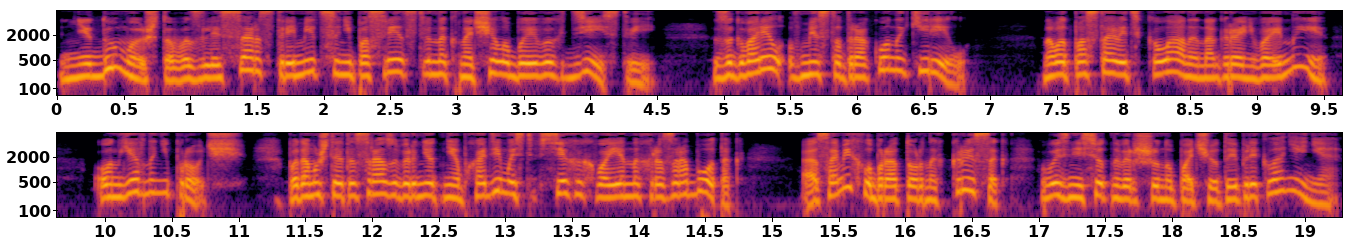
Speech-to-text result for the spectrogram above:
Не думаю, что Возлисар стремится непосредственно к началу боевых действий, заговорил вместо дракона Кирилл. Но вот поставить кланы на грань войны он явно не прочь, потому что это сразу вернет необходимость всех их военных разработок, а самих лабораторных крысок вознесет на вершину почета и преклонения.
